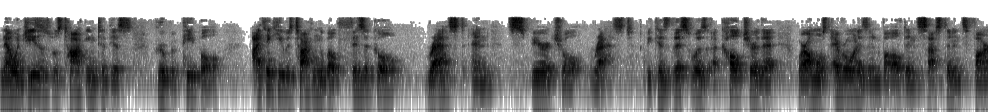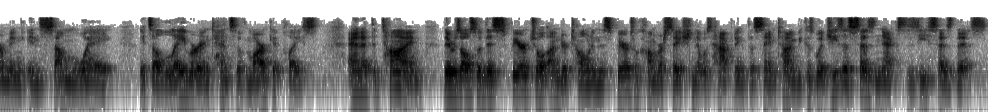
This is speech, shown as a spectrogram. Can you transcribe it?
Now, when Jesus was talking to this group of people, I think he was talking about physical rest and spiritual rest. Because this was a culture that where almost everyone is involved in sustenance farming in some way. It's a labor intensive marketplace and at the time, there was also this spiritual undertone in the spiritual conversation that was happening at the same time. Because what Jesus says next is he says this.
